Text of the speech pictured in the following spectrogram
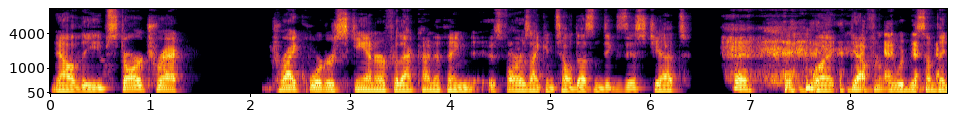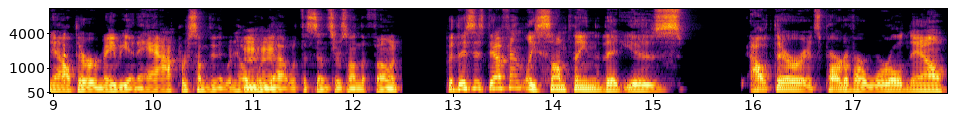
Now, the Star Trek tricorder scanner for that kind of thing, as far as I can tell, doesn't exist yet, but definitely would be something out there, or maybe an app or something that would help with Mhm. that with the sensors on the phone. But this is definitely something that is out there. It's part of our world now,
